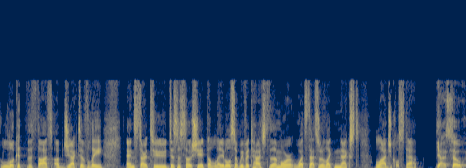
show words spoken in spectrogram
look at the thoughts objectively and start to disassociate the labels that we've attached to them? Or what's that sort of like next logical step? Yeah. So,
